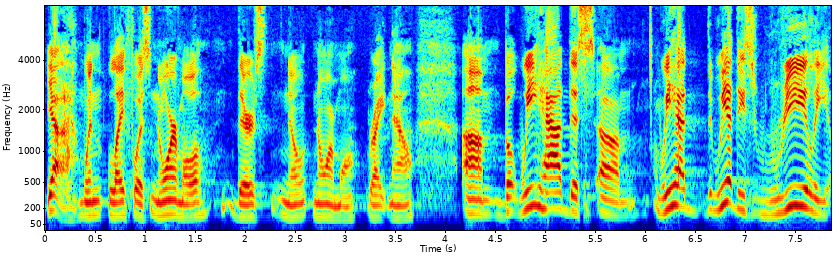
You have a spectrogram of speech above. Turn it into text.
yeah, when life was normal, there's no normal right now. Um, but we had this, um, we had we had these really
